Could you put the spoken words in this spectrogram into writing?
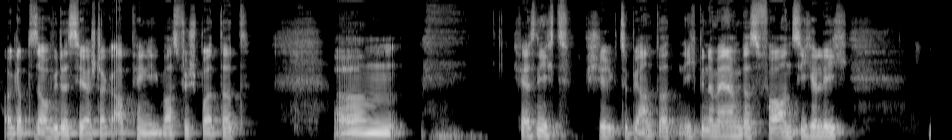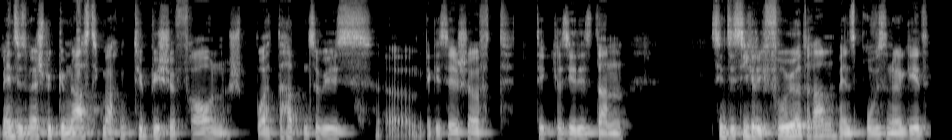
Aber ich glaube, das ist auch wieder sehr stark abhängig, was für Sportart. Ähm, ich weiß nicht, schwierig zu beantworten. Ich bin der Meinung, dass Frauen sicherlich, wenn sie zum Beispiel Gymnastik machen, typische Frauensportarten, so wie es äh, in der Gesellschaft deklassiert ist, dann sind sie sicherlich früher dran, wenn es professionell geht.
